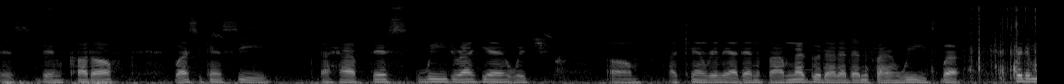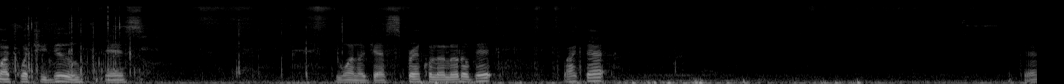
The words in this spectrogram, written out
is been cut off. But as you can see, I have this weed right here, which um, I can't really identify. I'm not good at identifying weeds, but pretty much what you do is you want to just sprinkle a little bit like that. Okay.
